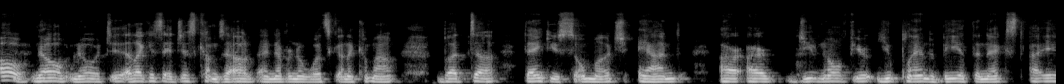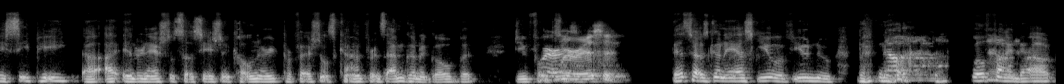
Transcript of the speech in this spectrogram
Oh no, no! It, like I said, it just comes out. I never know what's going to come out. But uh, thank you so much. And are, are do you know if you you plan to be at the next IACP uh, International Association of Culinary Professionals conference? I'm going to go, but do you folks? Where is Where is it? That's what I was going to ask you if you knew, but no, No. we'll No. find out.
